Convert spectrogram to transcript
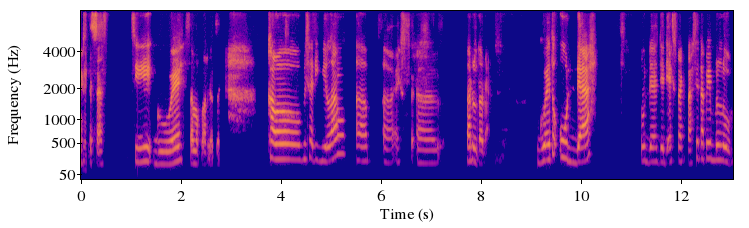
ekspektasi yes. gue sama keluarga gue. Kalau bisa dibilang, uh, uh, uh, taruh taruh. Gue itu udah, udah jadi ekspektasi tapi belum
